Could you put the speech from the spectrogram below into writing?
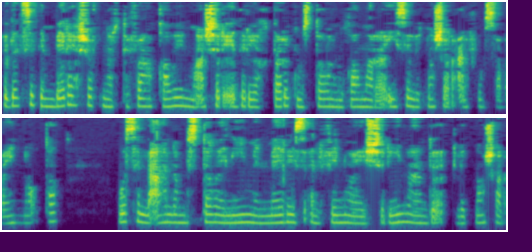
في جلسة امبارح شفنا ارتفاع قوي المؤشر قدر يخترق مستوى المقاومة الرئيسي ألف وسبعين نقطة. وصل لأعلى مستوى ليه من مارس ألفين وعشرين عند الاتناشر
